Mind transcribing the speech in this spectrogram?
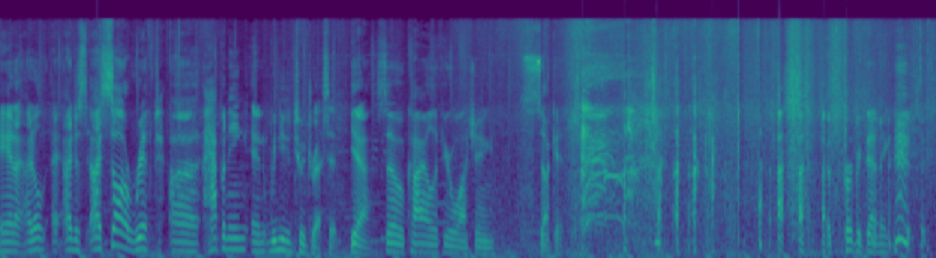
And I, I don't I I just I saw a rift uh, happening, and we needed to address it. Yeah, so Kyle, if you're watching, suck it. That's perfect ending.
